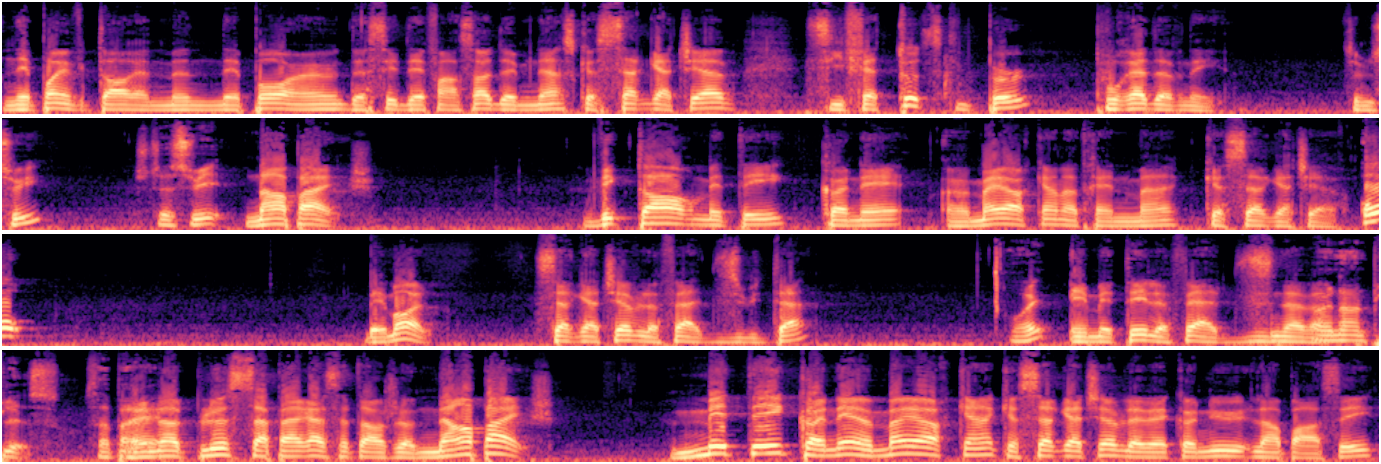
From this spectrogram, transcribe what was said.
n'est pas un Victor Edmund, n'est pas un de ces défenseurs dominants, ce que Sergachev, s'il fait tout ce qu'il peut, pourrait devenir. Tu me suis? Je te suis. N'empêche, Victor Mété connaît un meilleur camp d'entraînement que Sergachev. Oh! Bémol. Sergachev le fait à 18 ans Oui. et Mété le fait à 19 ans. Un an de plus. Ça paraît. Un an de plus, ça paraît à cet âge-là. N'empêche, Mété connaît un meilleur camp que Sergachev l'avait connu l'an passé.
